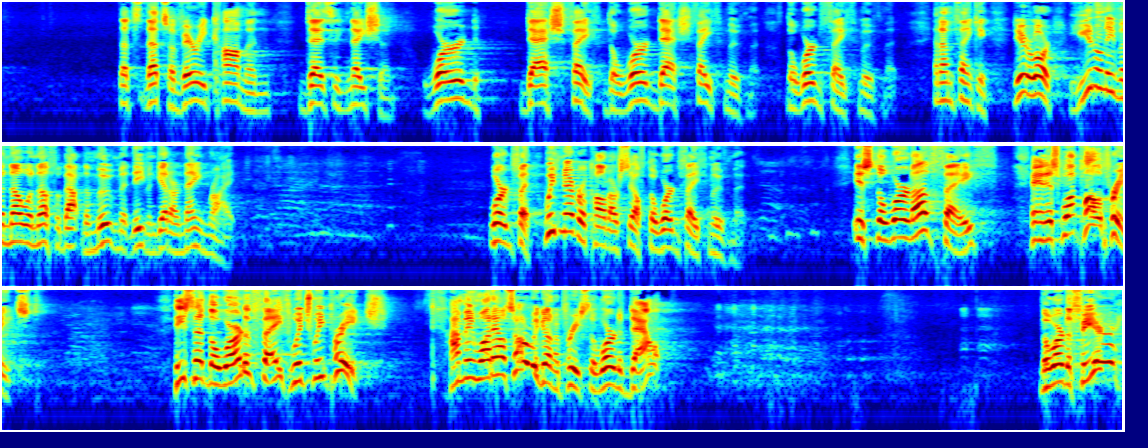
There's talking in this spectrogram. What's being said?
That's, that's a very common designation. Word dash faith, the word dash faith movement, the word faith movement. And I'm thinking, dear Lord, you don't even know enough about the movement to even get our name right. Word faith. We've never called ourselves the word faith movement. It's the word of faith, and it's what Paul preached. He said, the word of faith which we preach. I mean, what else are we going to preach? The word of doubt? The word of fear?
